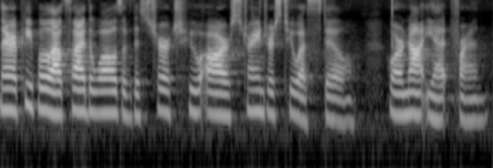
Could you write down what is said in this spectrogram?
There are people outside the walls of this church who are strangers to us still, who are not yet friends.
